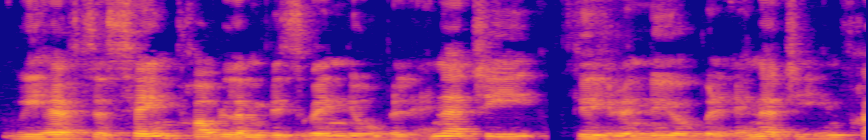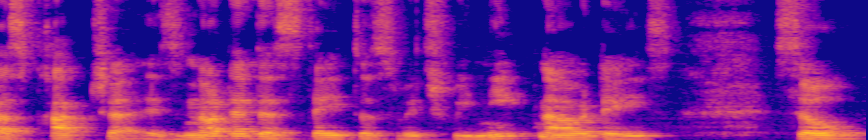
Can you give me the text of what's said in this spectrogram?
we have the same problem with renewable energy. The renewable energy infrastructure is not at a status which we need nowadays. So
